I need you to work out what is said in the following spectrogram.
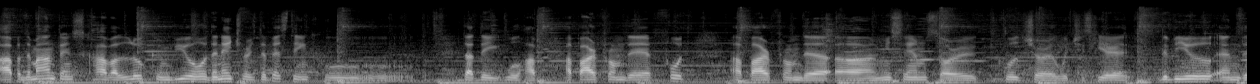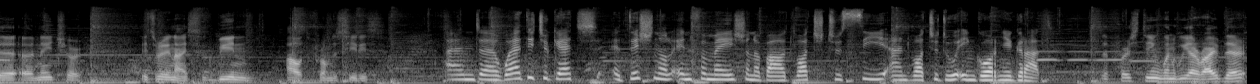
up in the mountains, have a look and view. The nature is the best thing who, that they will have, apart from the food, apart from the uh, museums or culture, which is here, the view and the uh, nature it's really nice being out from the cities. And uh, where did you get additional information about what to see and what to do in Gornji Grad? The first thing when we arrived there,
